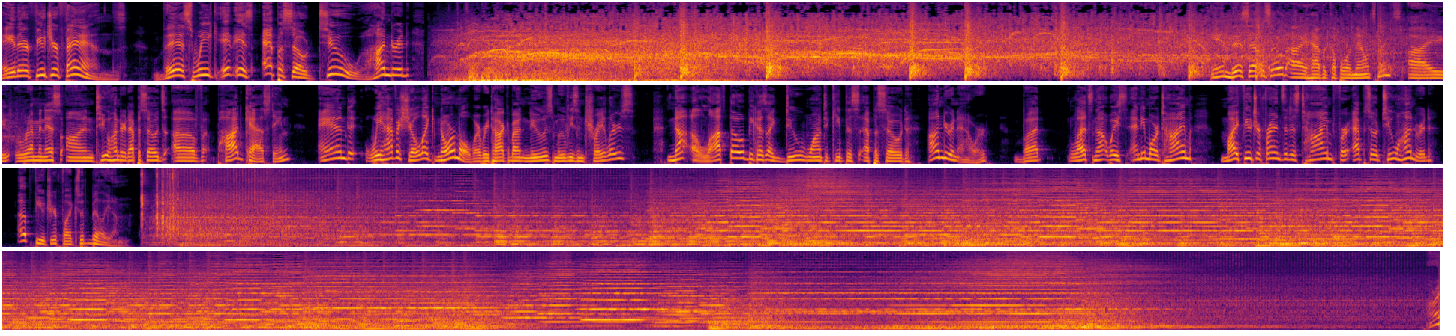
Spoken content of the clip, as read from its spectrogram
Hey there, future fans! This week it is episode 200. In this episode, I have a couple announcements. I reminisce on 200 episodes of podcasting, and we have a show like normal where we talk about news, movies, and trailers. Not a lot, though, because I do want to keep this episode under an hour. But let's not waste any more time. My future friends, it is time for episode 200 of Future Flicks with Billiam.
